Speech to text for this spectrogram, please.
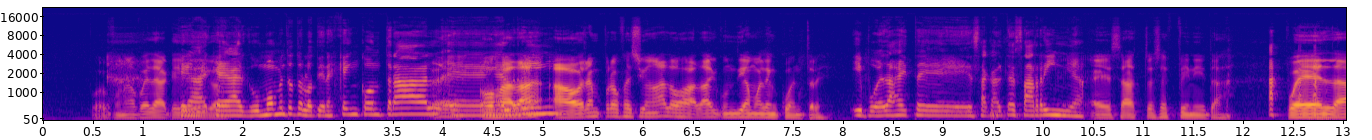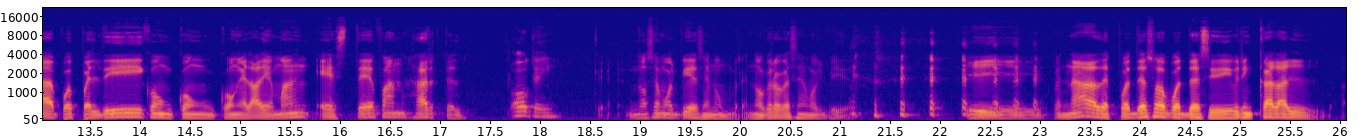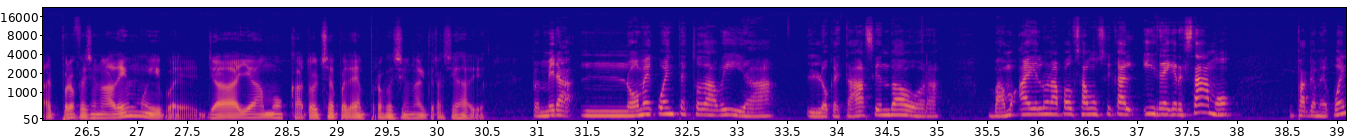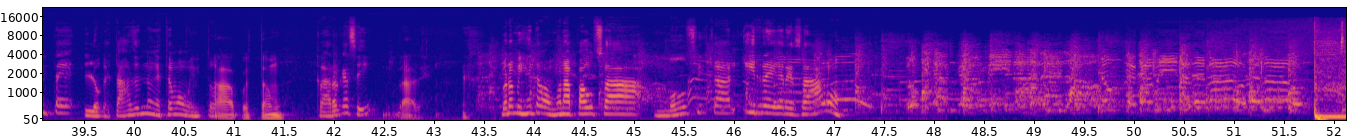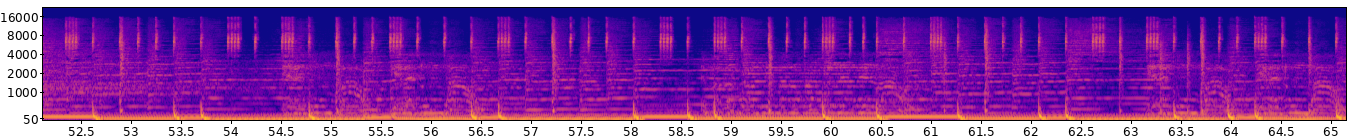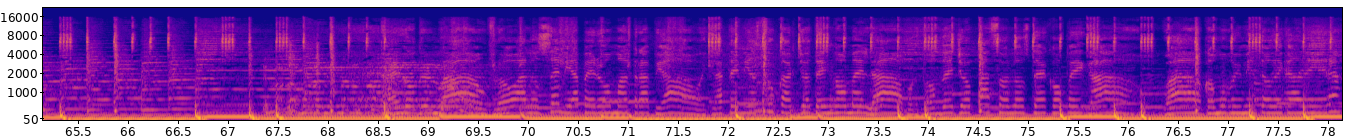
Pues una pelea que Que, yo digo, que en algún momento te lo tienes que encontrar eh, en el ojalá, ring ahora en profesional, ojalá algún día me lo encuentre. y puedas este sacarte esa riña. Exacto, esa espinita. Pues, la, pues perdí con, con, con el alemán Stefan Hartel. Ok. que no se me olvide ese nombre, no creo que se me olvide. y pues nada, después de eso pues decidí brincar al, al profesionalismo y pues ya llevamos 14 peleas en profesional, gracias a Dios. Pues mira, no me cuentes todavía lo que estás haciendo ahora. Vamos a ir a una pausa musical y regresamos para que me cuentes lo que estás haciendo en este momento. Ah, pues estamos, Claro que sí. dale. Bueno, mi gente, vamos a una pausa musical y regresamos. Los dejo pegados. Wow, como movimiento de cadera.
